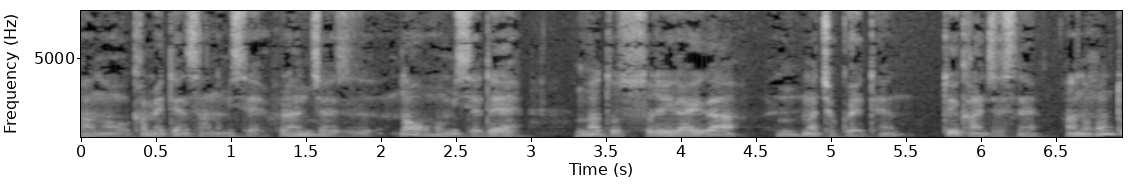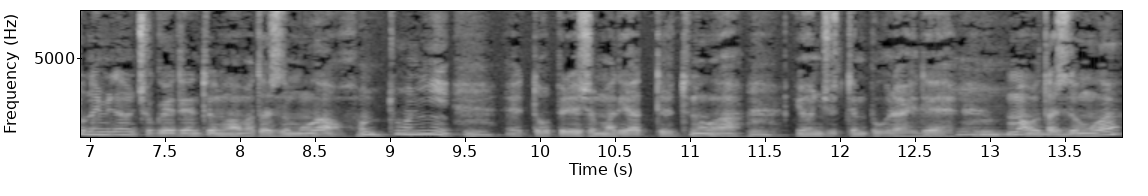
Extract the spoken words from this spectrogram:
あの、加盟店さんの店、フランチャイズのお店で、あとそれ以外が、まあ、直営店。という感じですね。あの、本当の意味での直営店というのは、私どもが本当に、えっと、オペレーションまでやってるというのが40店舗ぐらいで、まあ、私どもが、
